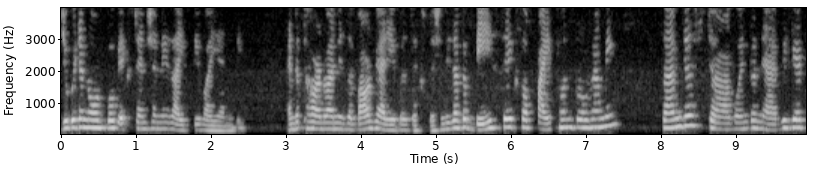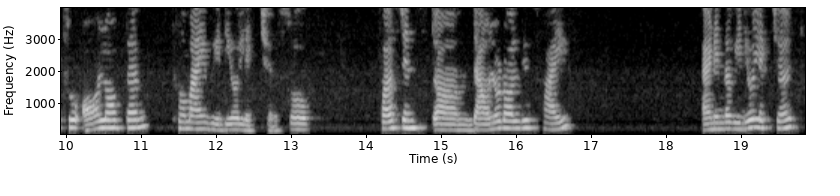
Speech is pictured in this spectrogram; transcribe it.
Jupyter notebook extension is IPYNB and the third one is about variables expression. These are the basics of Python programming so I'm just uh, going to navigate through all of them through my video lecture. So first inst um, download all these files and in the video lectures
